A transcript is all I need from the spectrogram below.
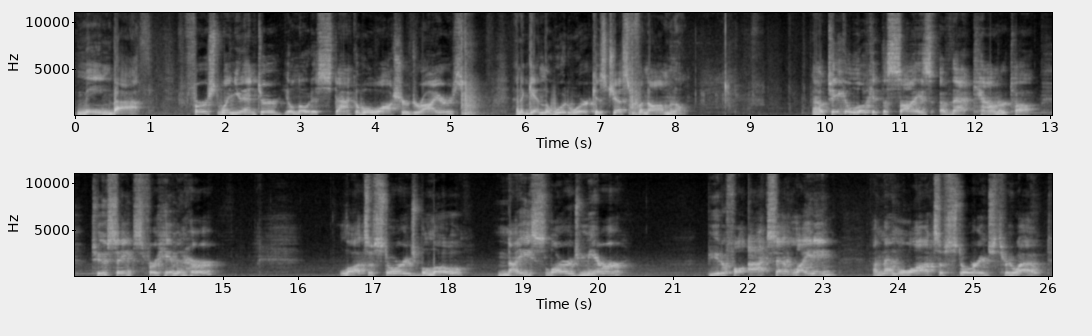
main bath. First, when you enter, you'll notice stackable washer dryers. And again, the woodwork is just phenomenal. Now take a look at the size of that countertop. Two sinks for him and her. Lots of storage below. Nice large mirror. Beautiful accent lighting. And then lots of storage throughout.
